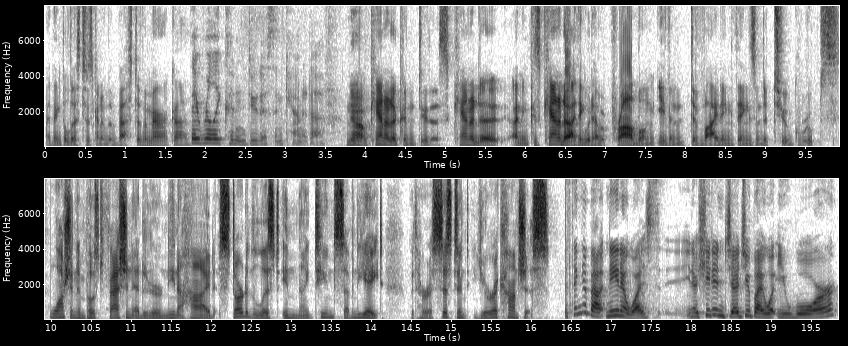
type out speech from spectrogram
I think the list is kind of the best of America. They really couldn't do this in Canada. No, Canada couldn't do this. Canada, I mean, because Canada, I think, would have a problem even dividing things into two groups. Washington Post fashion editor Nina Hyde started the list in 1978 with her assistant, Jura Koncius. The thing about Nina was, you know, she didn't judge you by what you wore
